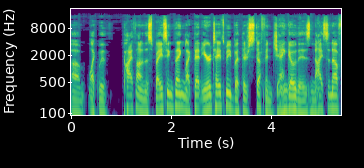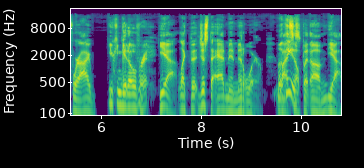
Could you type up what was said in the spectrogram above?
Um, like with Python and the spacing thing, like that irritates me. But there's stuff in Django that is nice enough where I you can get over it. Yeah, like the just the admin middleware Well, by thing is- itself. but um, yeah,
